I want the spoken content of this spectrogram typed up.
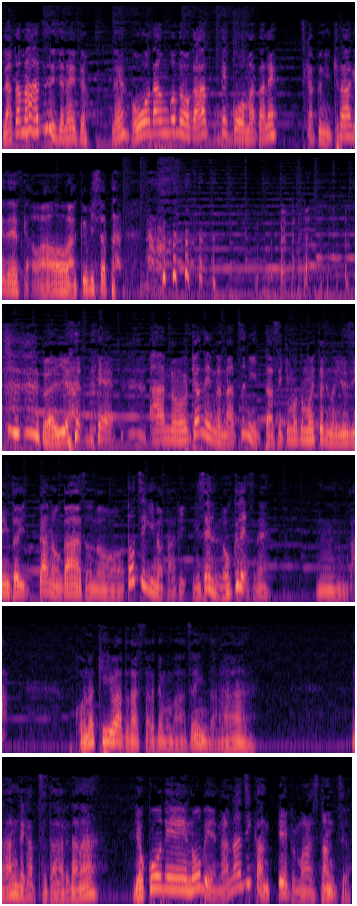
仲間外れじゃないですよ。ね。横断歩道があって、こうまたね、近くに来たわけじゃないですか。わあ、あくびしちゃった。まあいや、で、あの、去年の夏に行った関本も一人の友人と行ったのが、その、栃木の旅、2006ですね。うん。あ、このキーワード出したらでもまずいんだな。なんでかっつうとあれだな。旅行で延べ7時間テープ回したんですよ。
